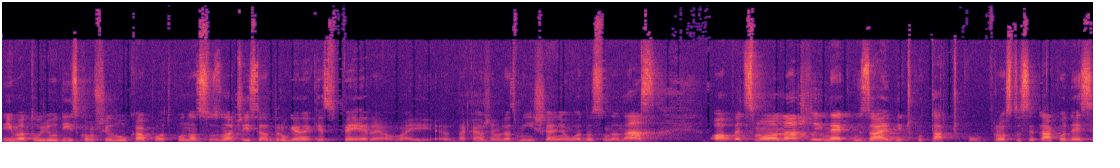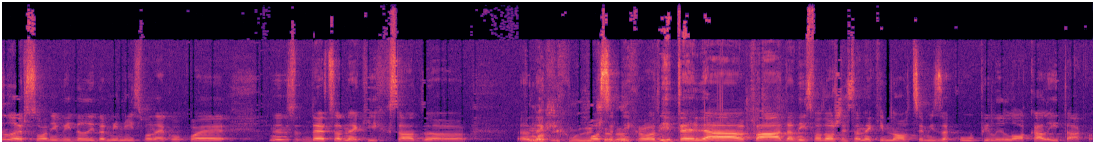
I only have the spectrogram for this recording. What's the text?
ima tu ljudi iz komšiluka, potpuno su, znači sa druge neke sfere, ovaj, da kažem, razmišljanja u odnosu na nas, opet smo našli neku zajedničku tačku. Prosto se tako desilo, jer su oni videli da mi nismo neko koje, deca nekih sad e, nekih posebnih roditelja, pa da nismo došli sa nekim novcem i zakupili lokal i tako.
